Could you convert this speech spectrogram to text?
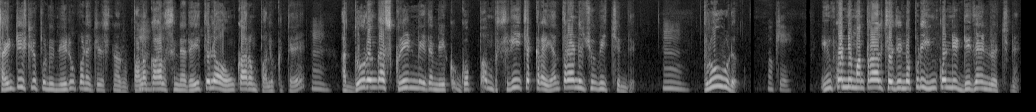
సైంటిస్టులు ఇప్పుడు నిరూపణ చేస్తున్నారు. పలకాల్సిన రీతిలో ఓంకారం పలుకుతే ఆ దూరంగా స్క్రీన్ మీద మీకు గొప్ప శ్రీచక్ర యంత్రాన్ని చూపించింది. ప్రూవ్డ్ ఇంకొన్ని మంత్రాలు చదివినప్పుడు ఇంకొన్ని డిజైన్లు వచ్చినాయి.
